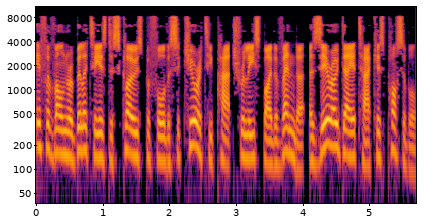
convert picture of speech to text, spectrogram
If a vulnerability is disclosed before the security patch released by the vendor, a zero-day attack is possible.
